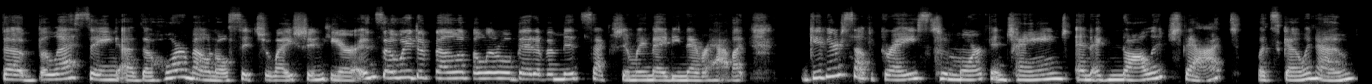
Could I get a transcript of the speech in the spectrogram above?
the blessing of the hormonal situation here? And so we develop a little bit of a midsection we maybe never have. Like give yourself grace to morph and change and acknowledge that what's going on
